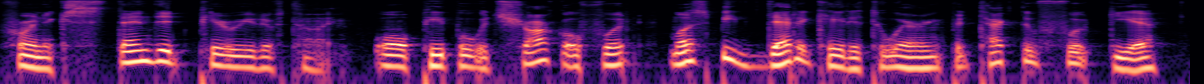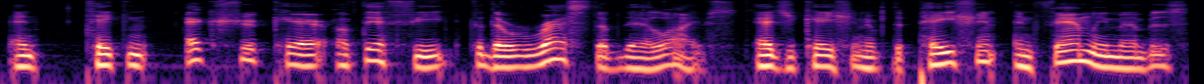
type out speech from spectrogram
for an extended period of time. All people with Charcot foot must be dedicated to wearing protective foot gear and taking extra care of their feet for the rest of their lives. Education of the patient and family members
